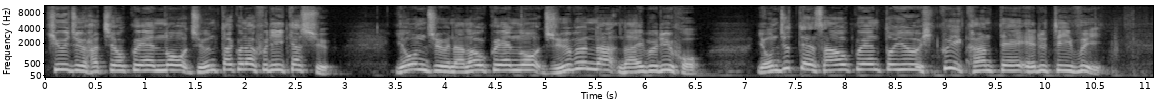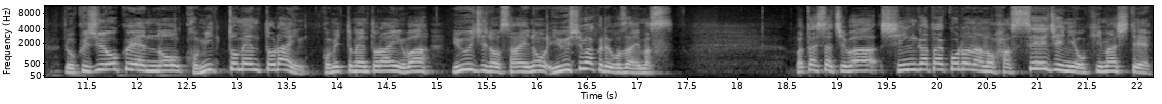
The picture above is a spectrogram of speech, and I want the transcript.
98億円の潤沢なフリーキャッシュ、47億円の十分な内部留保、40.3億円という低い鑑定 LTV、60億円のコミットメントライン。コミットメントラインは有事の際の融資枠でございます。私たちは新型コロナの発生時におきまして、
